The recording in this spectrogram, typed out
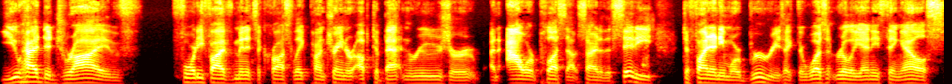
you had to drive 45 minutes across Lake Pontchartrain or up to Baton Rouge or an hour plus outside of the city to find any more breweries. Like there wasn't really anything else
